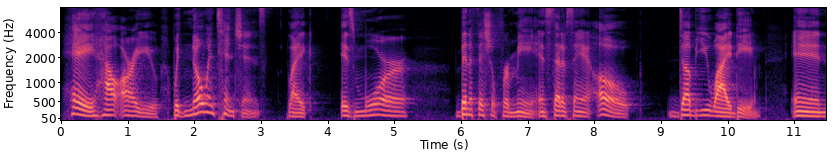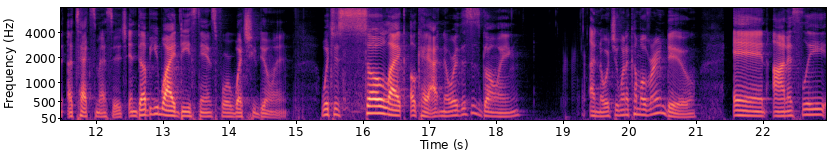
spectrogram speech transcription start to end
"Hey, how are you?" with no intentions like is more beneficial for me instead of saying, oh, WYD in a text message. And WYD stands for what you doing, which is so like, okay, I know where this is going. I know what you want to come over and do. And honestly,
